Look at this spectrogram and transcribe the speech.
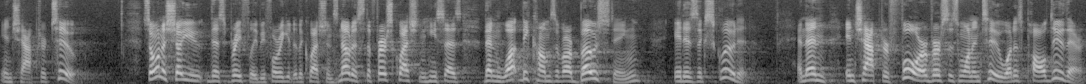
in chapter 2. So I want to show you this briefly before we get to the questions. Notice the first question he says, Then what becomes of our boasting? It is excluded. And then in chapter 4, verses 1 and 2, what does Paul do there?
